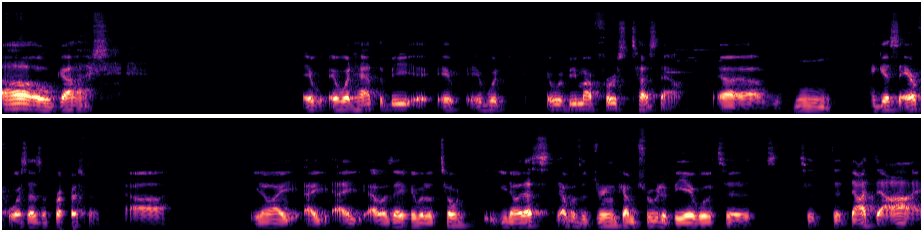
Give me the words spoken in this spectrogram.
Oh gosh, it it would have to be it it would it would be my first touchdown. Um, mm against Air Force as a freshman. Uh, you know, I, I, I I was able to tote. You know, that's that was a dream come true to be able to to, to dot the I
